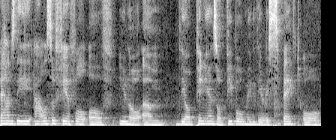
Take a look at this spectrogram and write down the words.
Perhaps they are also fearful of, you know, um, the opinions of people maybe they respect or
